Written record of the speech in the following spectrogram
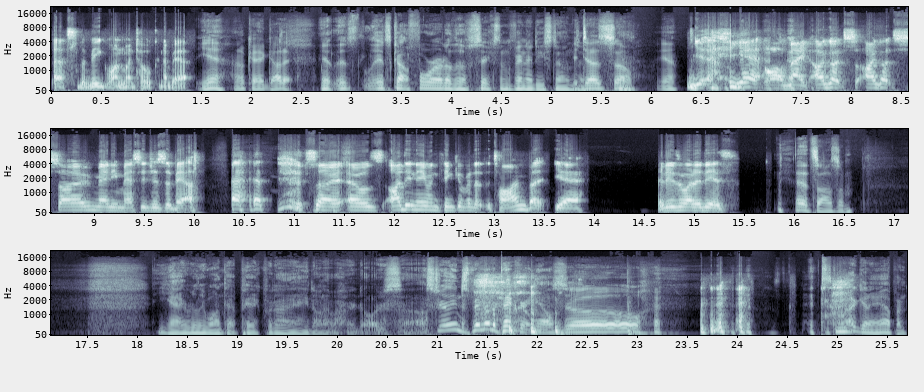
That's the big one we're talking about. Yeah. Okay. Got it. It, it's it's got four out of the six Infinity Stones. It in does so. Yeah. Yeah, yeah. Oh, mate, I got s- I got so many messages about that. So it was I didn't even think of it at the time, but yeah, it is what it is. That's awesome. Yeah, I really want that pick, but I don't have a hundred dollars Australian to spend on a pick right now, so it's not gonna happen.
